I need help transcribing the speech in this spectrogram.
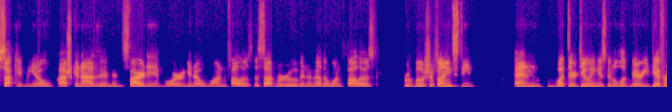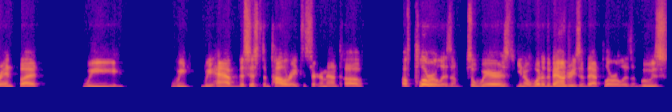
psakim, you know, Ashkenazim and Sfardim, or, you know, one follows the Satmar Rav and another one follows Rav Moshe Feinstein and what they're doing is going to look very different but we we we have the system tolerates a certain amount of of pluralism. So where's you know what are the boundaries of that pluralism? Who's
